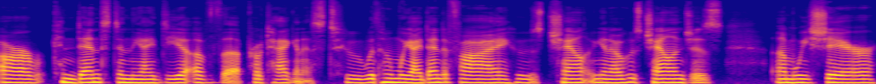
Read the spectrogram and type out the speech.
are condensed in the idea of the protagonist who with whom we identify whose chal- you know whose challenges um, we share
